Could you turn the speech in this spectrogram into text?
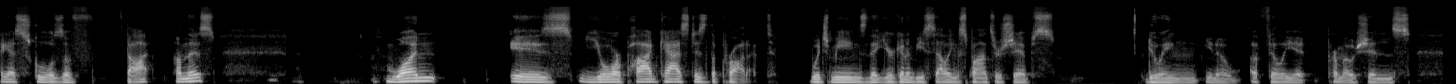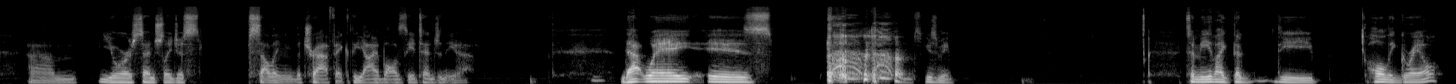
I guess schools of thought on this. One is your podcast is the product, which means that you're going to be selling sponsorships, doing, you know, affiliate promotions, um, you're essentially just selling the traffic, the eyeballs, the attention that you have. That way is, excuse me, to me like the the holy grail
